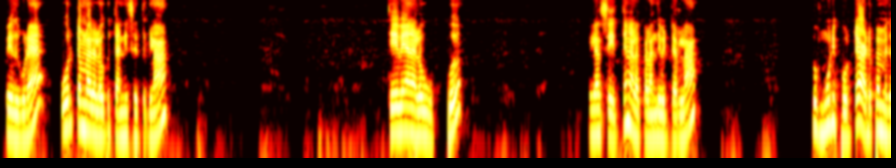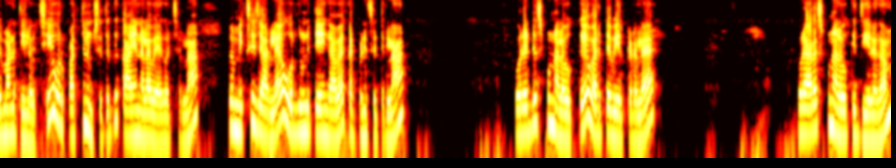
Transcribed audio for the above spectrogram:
இப்போ இது கூட ஒரு டம்ளர் அளவுக்கு தண்ணி சேர்த்துக்கலாம். தேவையான அளவு உப்பு. எல்லாம் சேர்த்து நல்லா கலந்து விட்டுடலாம் இப்போ மூடி போட்டு அடுப்பை மிதமான தீயில் வச்சு ஒரு பத்து நிமிஷத்துக்கு காயை நல்லா வேக வச்சிடலாம். இப்போ மிக்சி ஜாரில் ஒரு துண்டு தேங்காவை கட் பண்ணி சேர்த்துக்கலாம். ஒரு ரெண்டு ஸ்பூன் அளவுக்கு வறுத்த வேர்க்கடலை. ஒரு அரை ஸ்பூன் அளவுக்கு ஜீரகம்.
